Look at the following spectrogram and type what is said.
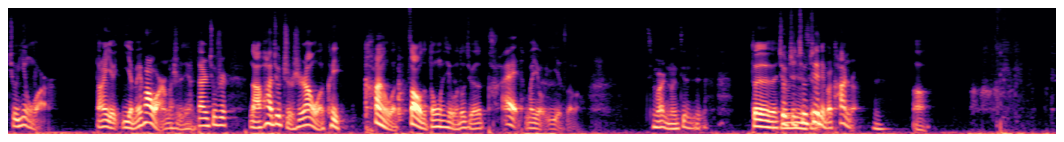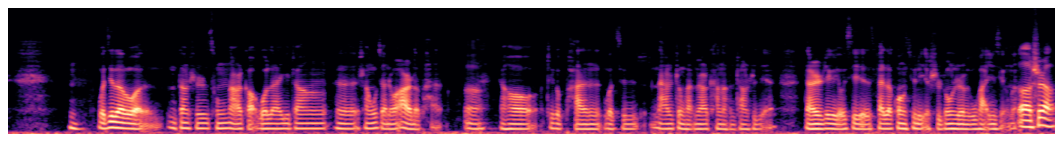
就硬玩儿，当然也也没法玩儿嘛，实际上，但是就是哪怕就只是让我可以看我造的东西，我都觉得太他妈有意思了。起码你能进去。对对对，就就就这里边看着，嗯。啊，我记得我当时从哪儿搞过来一张呃《上古卷轴二》的盘，嗯然后这个盘我就拿着正反面看了很长时间，但是这个游戏放在光驱里始终是无法运行的，呃是啊，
